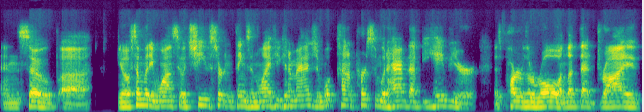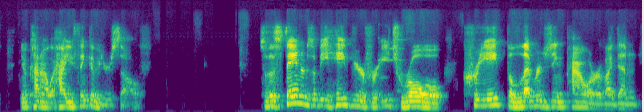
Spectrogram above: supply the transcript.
And so, uh, you know, if somebody wants to achieve certain things in life, you can imagine what kind of person would have that behavior as part of their role and let that drive, you know, kind of how you think of yourself. So the standards of behavior for each role create the leveraging power of identity.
